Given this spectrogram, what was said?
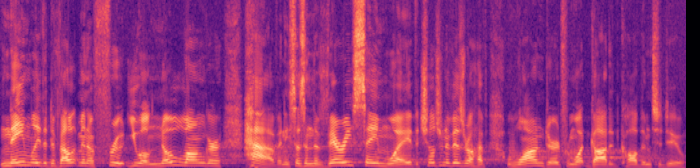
namely the development of fruit, you will no longer have. And he says, in the very same way, the children of Israel have wandered from what God had called them to do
